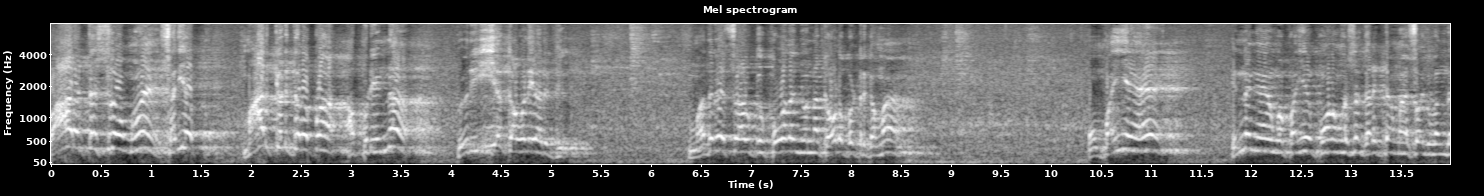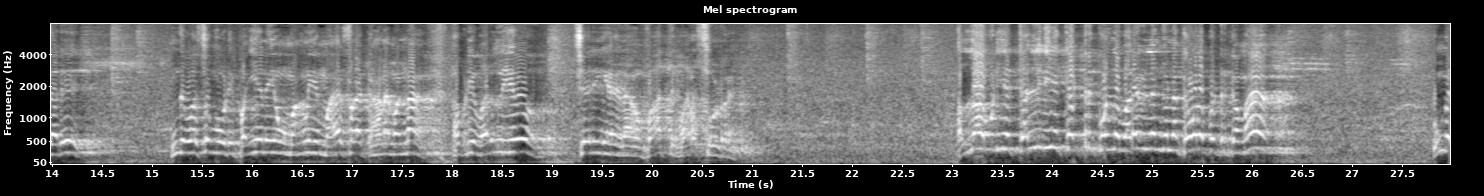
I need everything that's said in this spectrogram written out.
வார டெஸ்ட்ல சரியா மார்க் எடுக்கிறப்பா அப்படின்னா பெரிய கவலையா இருக்கு. மதரசாவுக்கு போலன்னு சொன்னா கவலைப்பட்டிருக்கமா? உன் பையன் என்னங்க உங்க பையன் போன வருஷம் கரெக்டா மதரசாவுக்கு வந்தாரு? இந்த வருஷம் உங்களுடைய பையனையும் உன் மகனையும் மதரசா காணவன்னா அப்படியே வரலையோ? சரிங்க நான் பார்த்து வர சொல்றேன். அல்லாவுடைய கல்வியை கற்றுக்கொள்ள வரவில்லைன்னு சொன்ன கவலைப்பட்டிருக்கோமா? உங்க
